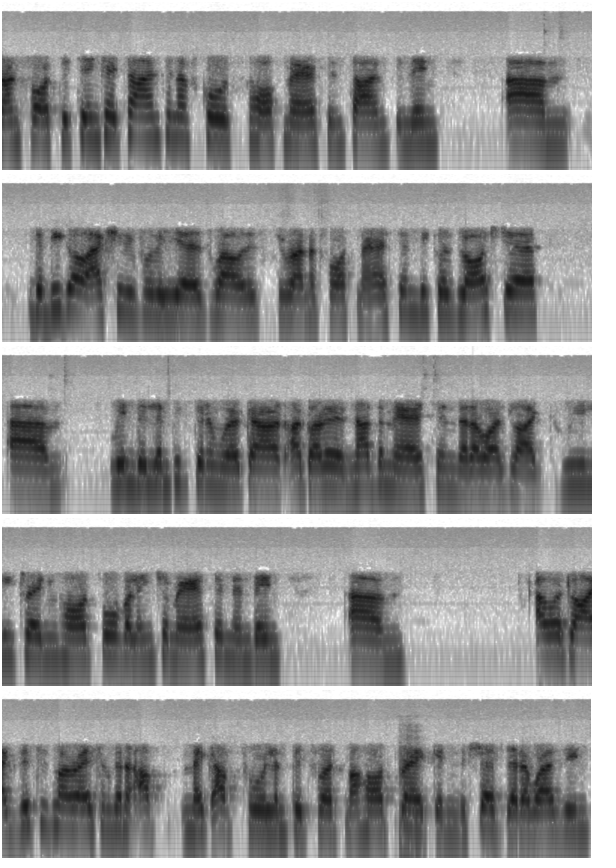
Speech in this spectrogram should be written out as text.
run faster 10K times and, of course, half marathon times. And then um, the big goal actually for the year as well is to run a fourth marathon because last year, um, when the Olympics didn't work out, I got another marathon that I was like really training hard for, Valencia Marathon, and then um, I was like, this is my race. I'm going to up make up for Olympics with my heartbreak and the shape that I was in.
